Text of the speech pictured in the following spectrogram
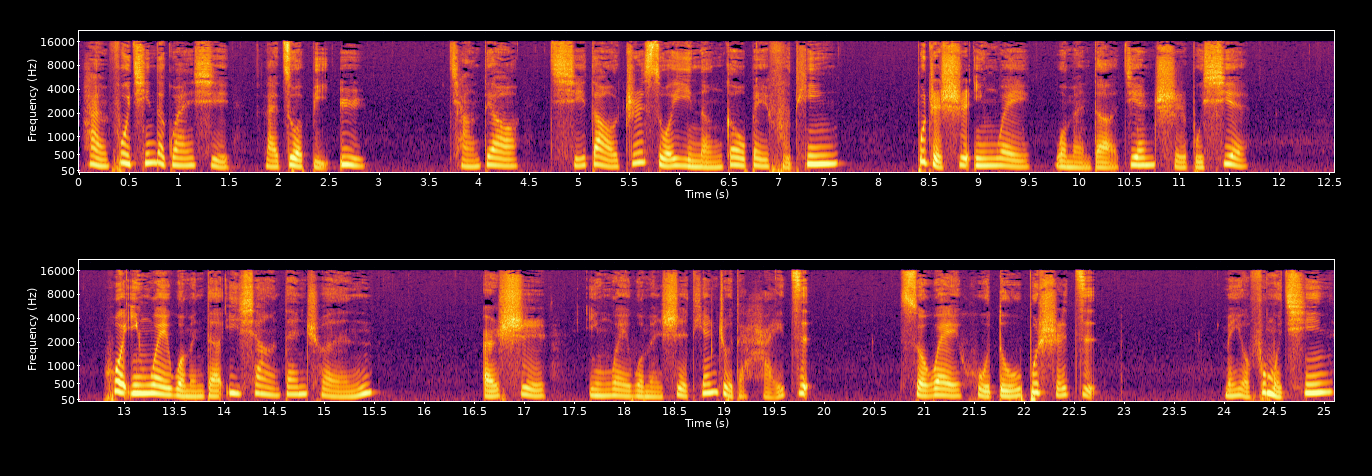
和父亲的关系来做比喻，强调祈祷之所以能够被俯听，不只是因为我们的坚持不懈，或因为我们的意向单纯。而是因为我们是天主的孩子，所谓“虎毒不食子”，没有父母亲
